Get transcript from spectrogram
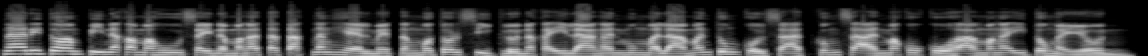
Narito ang pinakamahusay na mga tatak ng helmet ng motorsiklo na kailangan mong malaman tungkol sa at kung saan makukuha ang mga ito ngayon.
